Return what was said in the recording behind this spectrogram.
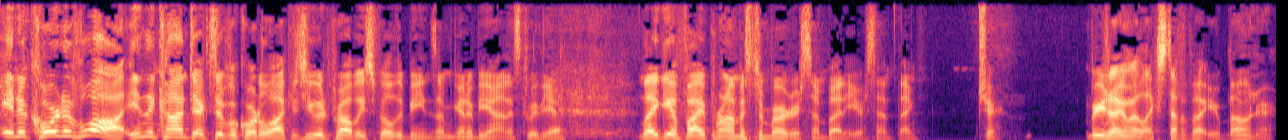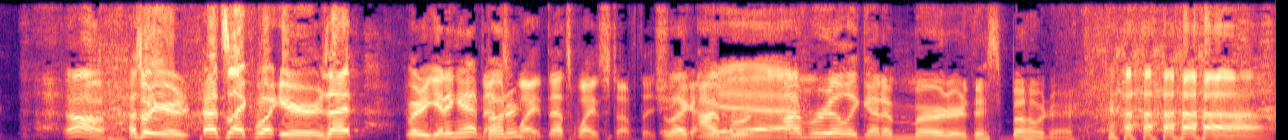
in a court of law, in the context of a court of law, because you would probably spill the beans. I'm going to be honest with you. Like if I promised to murder somebody or something. Sure. But you're talking about like stuff about your boner. Oh, That's what you're. That's like what you're. Is that what you're getting at? That's boner. wife. That's wife stuff. That she like can- I'm, re- Yeah. I'm really gonna murder this boner.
